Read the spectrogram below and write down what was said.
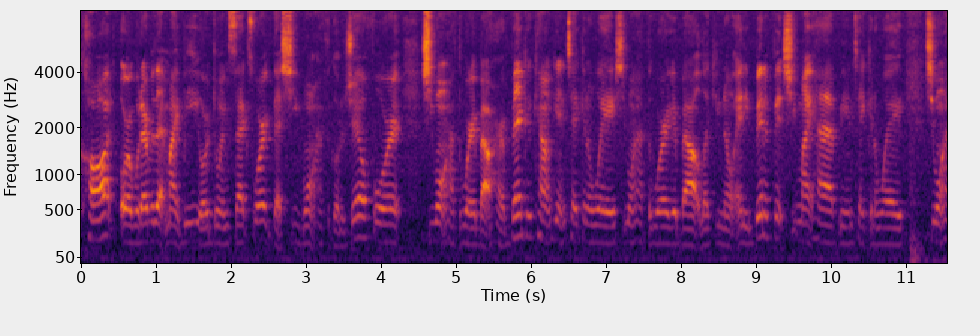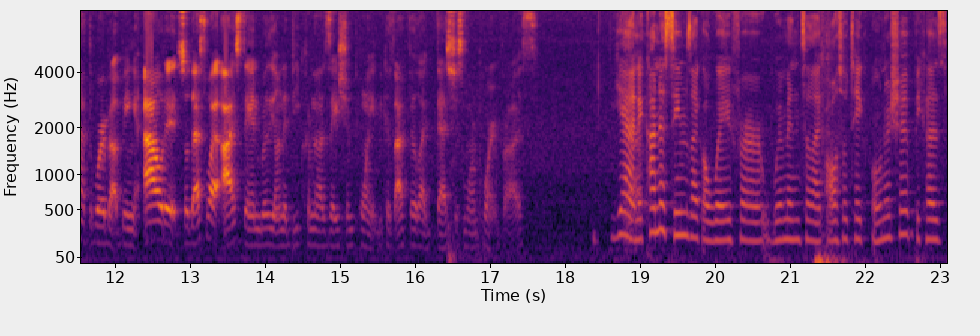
caught or whatever that might be or doing sex work that she won't have to go to jail for it. She won't have to worry about her bank account getting taken away. She won't have to worry about like you know any benefits she might have being taken away. She won't have to worry about being outed. So that's why i stand really on the decriminalization point because i feel like that's just more important for us. Yeah, and it kind of seems like a way for women to like also take ownership because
